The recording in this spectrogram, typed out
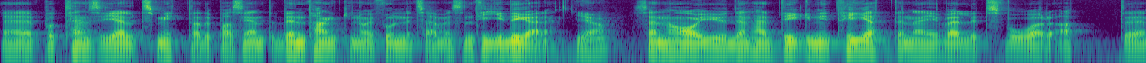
eh, potentiellt smittade patienter. Den tanken har ju funnits även sedan tidigare. Ja. Sen har ju den här digniteten är ju väldigt svår att eh,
